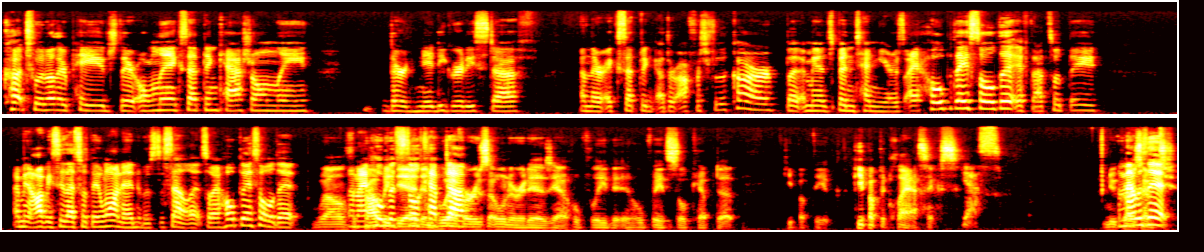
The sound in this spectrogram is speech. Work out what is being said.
cut to another page. They're only accepting cash only. They're nitty gritty stuff, and they're accepting other offers for the car. But I mean, it's been ten years. I hope they sold it if that's what they. I mean, obviously that's what they wanted was to sell it. So I hope they sold it. well, And I hope it's did, still kept up. whoever's owner it is, yeah, hopefully the, hopefully it's still kept up. Keep up the keep up the classics. Yes. New And that cars was have it.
